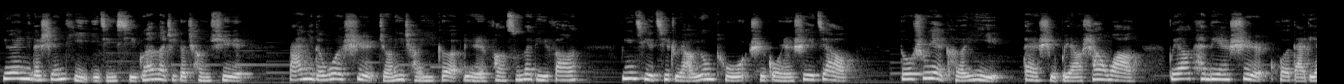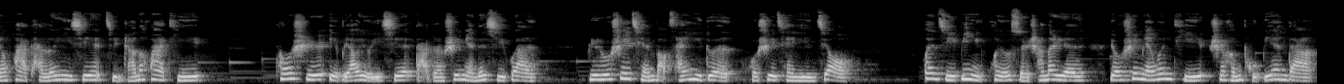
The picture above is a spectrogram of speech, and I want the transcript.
因为你的身体已经习惯了这个程序。把你的卧室整理成一个令人放松的地方。并且其主要用途是供人睡觉，读书也可以，但是不要上网，不要看电视或打电话谈论一些紧张的话题。同时，也不要有一些打断睡眠的习惯，比如睡前饱餐一顿或睡前饮酒。患疾病或有损伤的人有睡眠问题是很普遍的，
